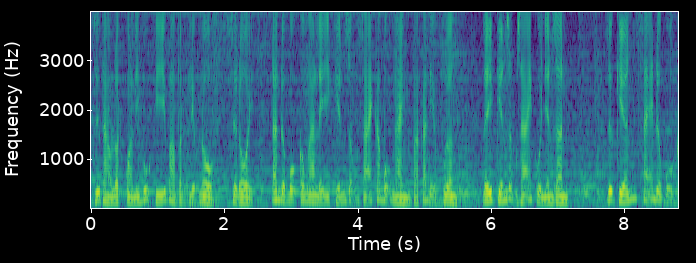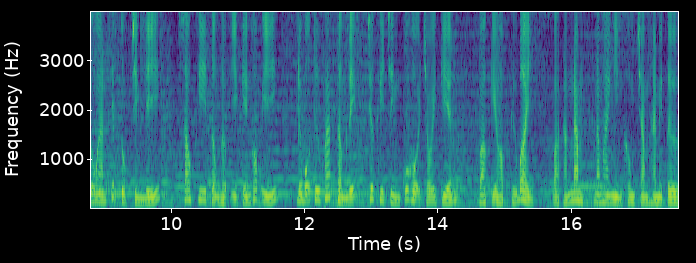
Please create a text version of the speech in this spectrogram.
Dự thảo luật quản lý vũ khí và vật liệu nổ sửa đổi đang được Bộ Công an lấy ý kiến rộng rãi các bộ ngành và các địa phương, lấy ý kiến rộng rãi của nhân dân. Dự kiến sẽ được Bộ Công an tiếp tục chỉnh lý sau khi tổng hợp ý kiến góp ý, được Bộ Tư pháp thẩm định trước khi trình Quốc hội cho ý kiến vào kỳ họp thứ 7 vào tháng 5 năm 2024.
